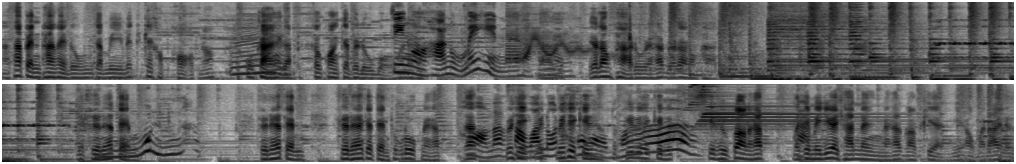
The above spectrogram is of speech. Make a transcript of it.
นะถ้าเป็นพันธุ์ไผ่ดุงจะมีเม็ดแค่ขอบๆเนาะอืม ตรงกลางจะเขากวางจะไปรูโบจริงเหรอนะคบคะ หนูไม่เห็นเลยค่ะข้างในเดี๋ยวลองผ่าดูนะครับเดี๋ยวเราลองผ่าดูนี่คือเนื้อเต็ม โโหเนื้อคือเนื้อเต็ม คือเนื้อจะเต็มทุกลูกนะครับหอมแบบวิธีสาวรสวิธีกินหอมมาก วิธีกินกินถูกต้องนะครับ มันค่ะจะมีเยื่อชั้นหนึ่งนะครับ เราเขี่ยอย่างนี้ออกมาได้เลย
